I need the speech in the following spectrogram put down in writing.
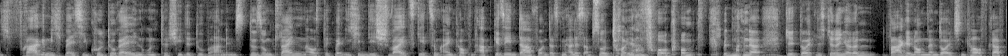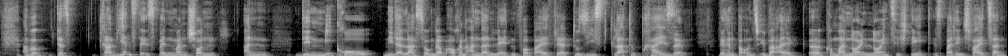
ich frage mich, welche kulturellen Unterschiede du wahrnimmst. Nur so einen kleinen Ausblick, wenn ich in die Schweiz gehe zum Einkaufen, abgesehen davon, dass mir alles absurd teuer vorkommt mit meiner deutlich geringeren wahrgenommenen deutschen Kaufkraft. Aber das Gravierendste ist, wenn man schon an den Mikroniederlassungen, aber auch an anderen Läden vorbeifährt, du siehst glatte Preise. Während bei uns überall äh, 99 steht, ist bei den Schweizern,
